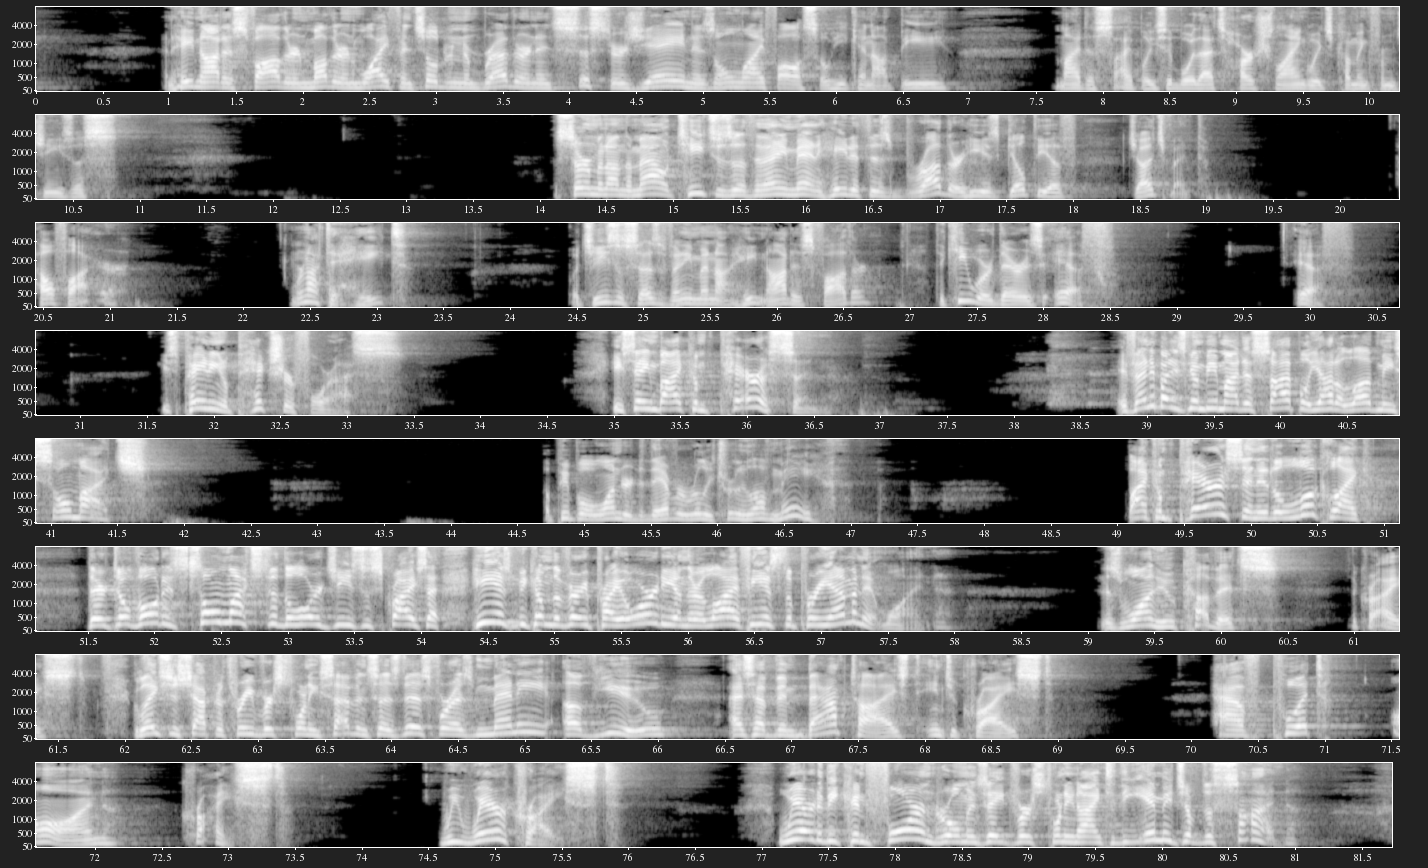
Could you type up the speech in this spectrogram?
and hate not his father and mother and wife and children and brethren and sisters, yea, and his own life also, he cannot be my disciple. He said, Boy, that's harsh language coming from Jesus. Sermon on the Mount teaches us that any man hateth his brother, he is guilty of judgment, hellfire. We're not to hate. But Jesus says, if any man not hate not his father, The key word there is if. If. He's painting a picture for us. He's saying, by comparison, if anybody's going to be my disciple, you ought to love me so much. People wonder, did they ever really truly love me? By comparison, it'll look like they're devoted so much to the Lord Jesus Christ that He has become the very priority in their life. He is the preeminent one. It is one who covets the Christ. Galatians chapter 3, verse 27 says this For as many of you as have been baptized into Christ have put on Christ. We wear Christ. We are to be conformed, Romans 8, verse 29, to the image of the Son.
